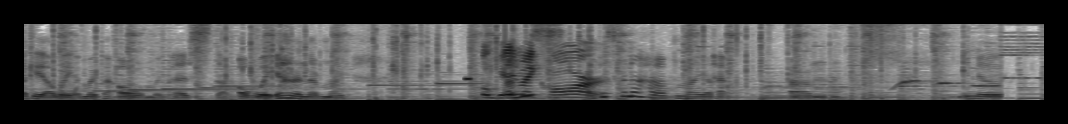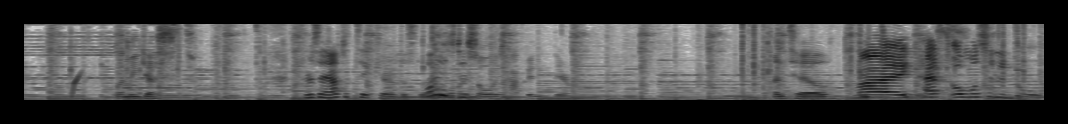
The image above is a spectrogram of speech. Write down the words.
Okay, uh, wait, my pet. Oh, my pet's stuck. Oh, wait, never mind. Oh, get in my car. I'm just gonna have my uh, pet. Um, you know, let me just. First, I have to take care of this little Why does this always happen? There. until. My pet's almost an adult.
